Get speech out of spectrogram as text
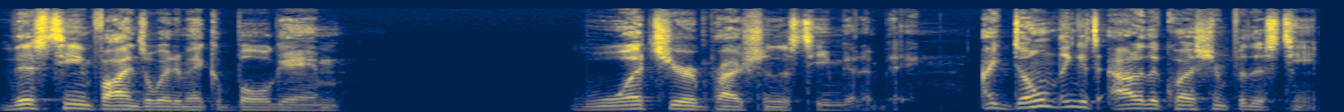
this team finds a way to make a bowl game. What's your impression of this team going to be? I don't think it's out of the question for this team.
